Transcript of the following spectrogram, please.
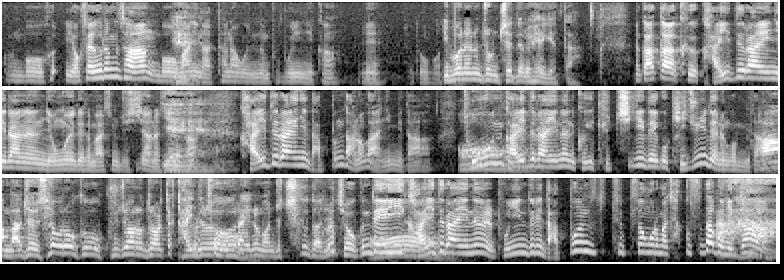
그건 뭐 역사의 흐름상 뭐 예. 많이 나타나고 있는 부분이니까 예. 저도 뭐 이번에는 좀 제대로 해야겠다. 그러니까 아까 그 가이드라인이라는 용어에 대해서 말씀 주시지 않았습니까? 예. 가이드라인이 나쁜 단어가 아닙니다. 오. 좋은 어. 가이드라인은 그게 규칙이 되고 기준이 되는 겁니다. 아, 맞아요. 세월호 그 구조하러 들어갈 때 가이드라인을 그렇죠. 먼저 치거든요. 그렇죠. 근데 오. 이 가이드라인을 본인들이 나쁜 특성으로만 자꾸 쓰다 보니까 아.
